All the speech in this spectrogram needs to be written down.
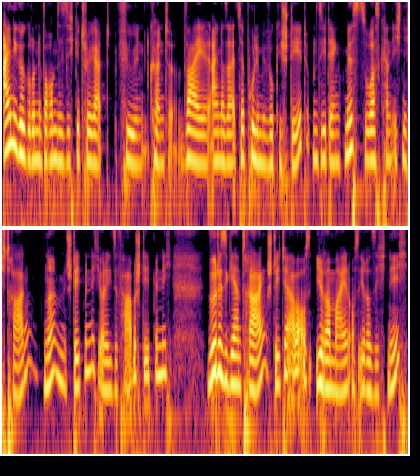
einige Gründe, warum sie sich getriggert fühlen könnte. Weil einerseits der Pulli mir wirklich steht und sie denkt, Mist, sowas kann ich nicht tragen, ne? steht mir nicht oder diese Farbe steht mir nicht. Würde sie gern tragen, steht ja aber aus ihrer Meinung, aus ihrer Sicht nicht.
